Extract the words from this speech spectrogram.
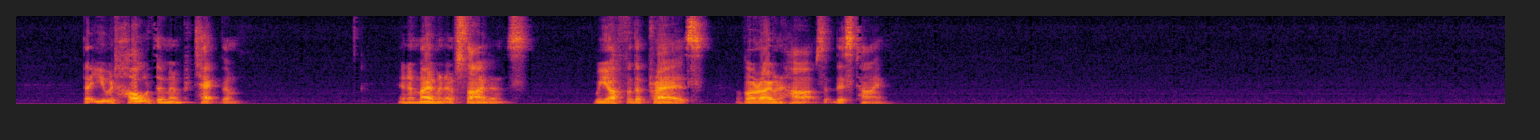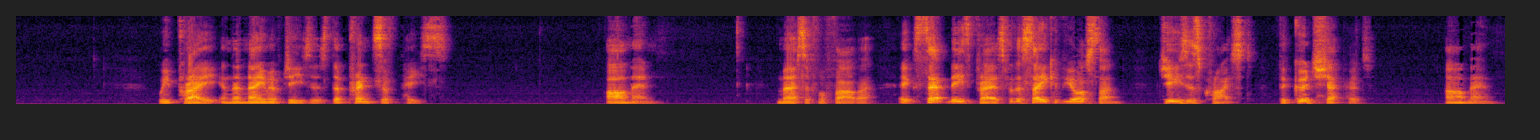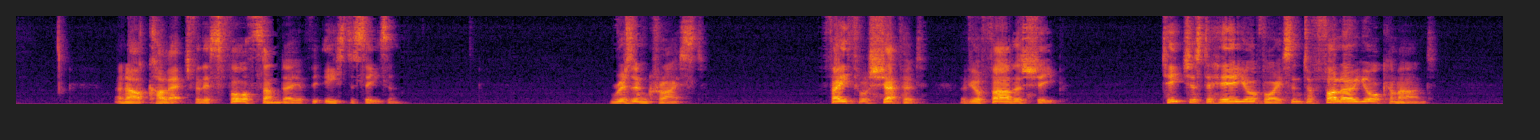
that you would hold them and protect them. In a moment of silence, we offer the prayers of our own hearts at this time. We pray in the name of Jesus, the Prince of Peace. Amen. Merciful Father, accept these prayers for the sake of your Son, Jesus Christ, the Good Shepherd. Amen. And our collect for this fourth Sunday of the Easter season. Risen Christ, faithful shepherd of your Father's sheep, teach us to hear your voice and to follow your command,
